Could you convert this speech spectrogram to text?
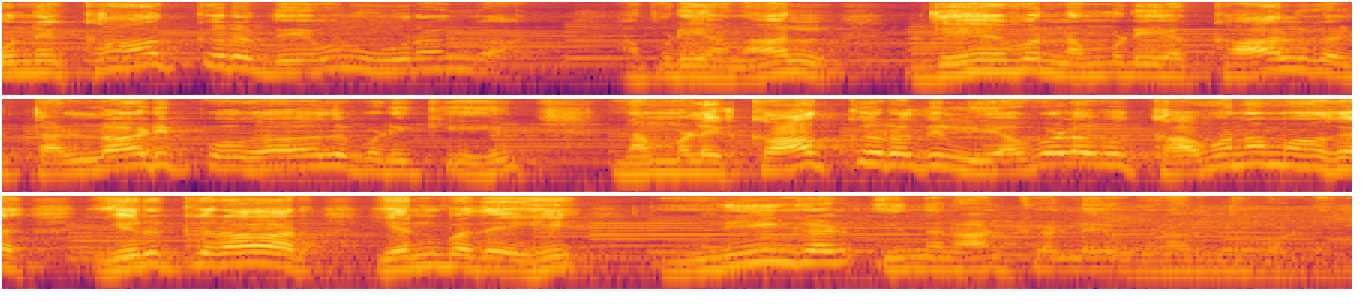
உன்னை காக்கிற தேவன் உறங்கார். அப்படியானால் தேவன் நம்முடைய கால்கள் தள்ளாடி போகாதபடிக்கு நம்மளை காக்கிறதில் எவ்வளவு கவனமாக இருக்கிறார் என்பதை நீங்கள் இந்த நாட்களிலே உணர்ந்து கொள்ளுங்கள்.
